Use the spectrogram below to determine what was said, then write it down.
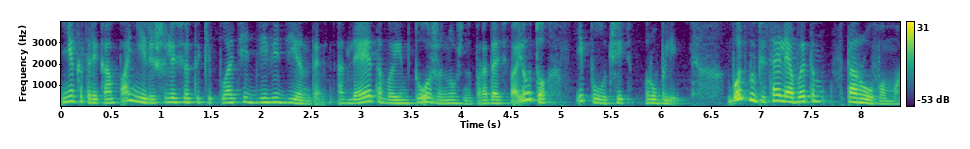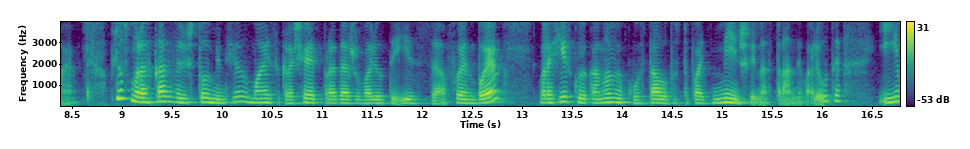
Некоторые компании решили все-таки платить дивиденды, а для этого им тоже нужно продать валюту и получить рубли. Вот мы писали об этом 2 мая. Плюс мы рассказывали, что Минфин в мае сокращает продажу валюты из ФНБ. В российскую экономику стало поступать меньше иностранной валюты, и,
